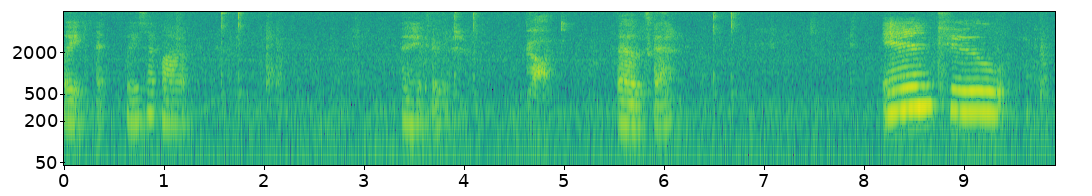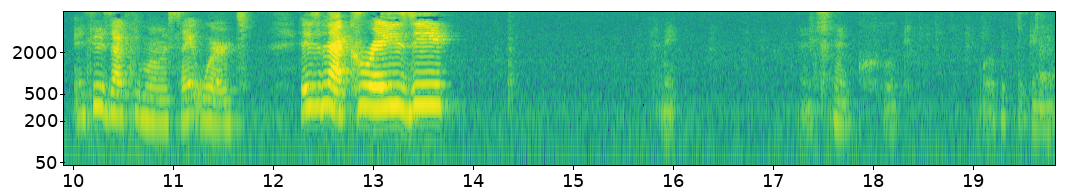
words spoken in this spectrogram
wait, wait a got wait, Got. oh it's got into into is actually one of my sight words. Isn't that crazy? I'm just gonna click what was it again?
